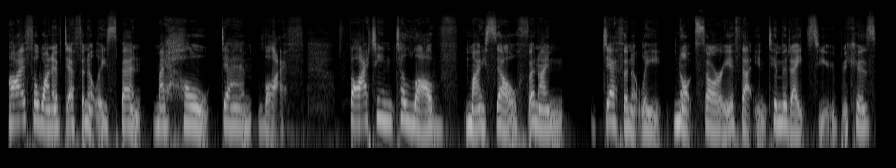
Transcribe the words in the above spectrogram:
I, for one, have definitely spent my whole damn life fighting to love myself. And I'm definitely not sorry if that intimidates you because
